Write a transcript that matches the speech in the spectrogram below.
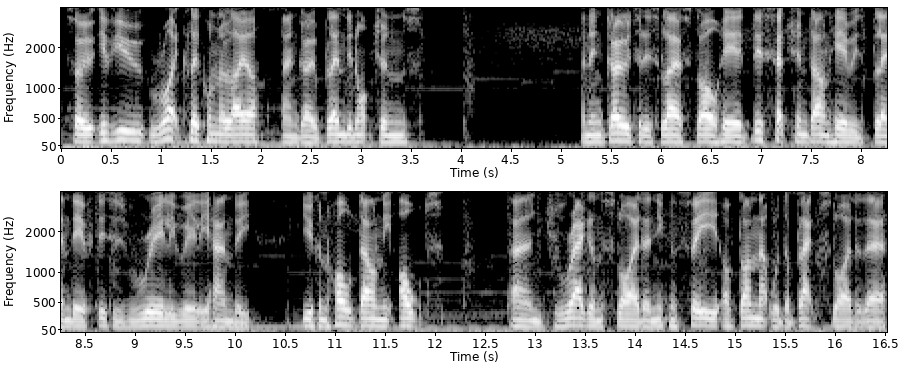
So if you right click on the layer and go blending options, and then go to this layer style here, this section down here is blend if. This is really, really handy. You can hold down the alt and dragon slider. And you can see I've done that with the black slider there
